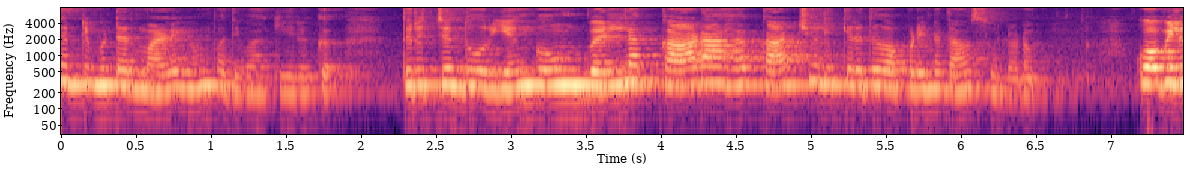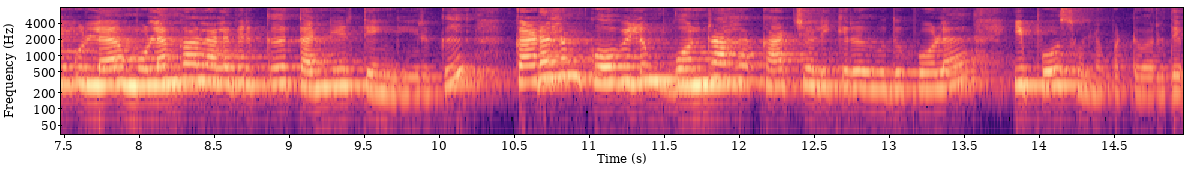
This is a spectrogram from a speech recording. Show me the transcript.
சென்டிமீட்டர் மழையும் பதிவாகியிருக்கு திருச்செந்தூர் எங்கும் வெள்ள காடாக காட்சியளிக்கிறது அப்படின்னு தான் சொல்லணும். கோவிலுக்குள்ள முழங்கால் அளவிற்கு தண்ணீர் தேங்கியிருக்கு. கடலும் கோவிலும் ஒன்றாக காட்சியளிக்கிறது போல இப்போ சொல்லப்பட்டு வருது.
